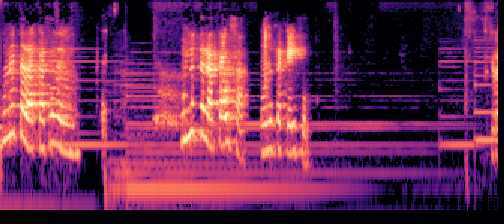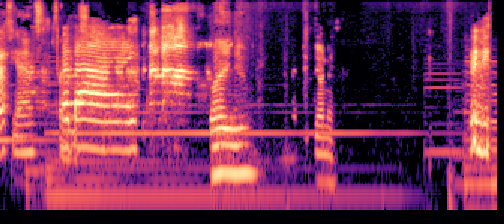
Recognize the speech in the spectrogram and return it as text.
Únete a la casa de un. Únete a la causa. Únete a Keifu. Gracias. Bye bye. Bye. Bendiciones. Bendiciones.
